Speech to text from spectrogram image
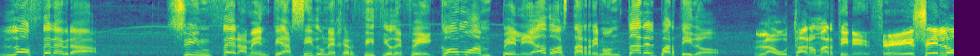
lo celebra. Sinceramente ha sido un ejercicio de fe. ¿Cómo han peleado hasta remontar el partido? Lautaro Martínez. Es el hombre.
